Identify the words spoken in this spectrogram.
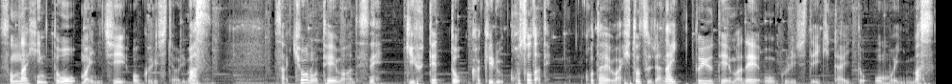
そんなヒントを毎日お送りしております。さあ今日のテーマはですねギフテッド×子育て。答えは一つじゃないというテーマでお送りしていきたいと思います。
